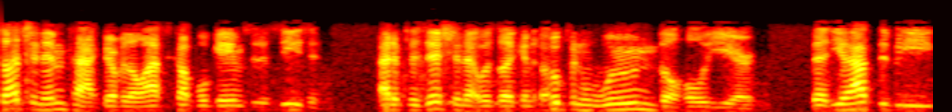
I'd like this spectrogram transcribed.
such an impact over the last couple games of the season at a position that was like an open wound the whole year. That you have to be,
